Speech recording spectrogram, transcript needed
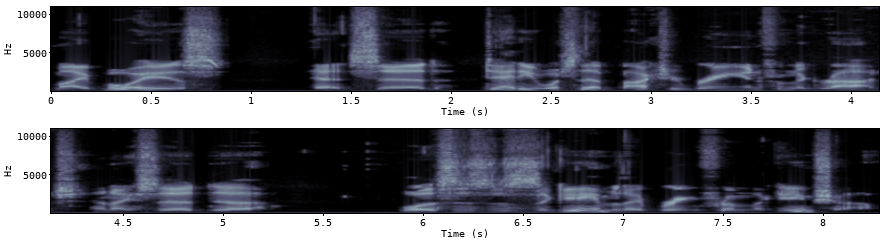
my boys had said, "Daddy, what's that box you're bringing in from the garage?" And I said, uh, "Well, this is this is a game that I bring from the game shop."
